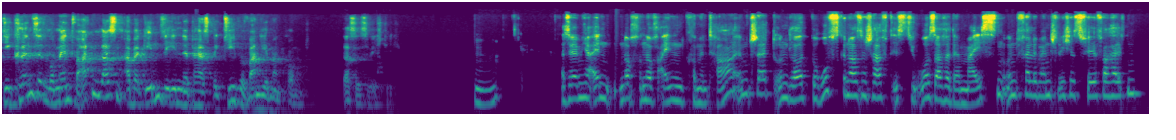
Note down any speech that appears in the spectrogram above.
die können Sie im Moment warten lassen, aber geben Sie ihnen eine Perspektive, wann jemand kommt. Das ist wichtig. Mhm. Also wir haben hier ein, noch, noch einen Kommentar im Chat und laut Berufsgenossenschaft ist die Ursache der meisten Unfälle menschliches Fehlverhalten.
